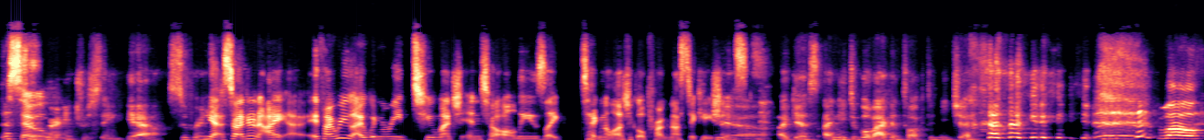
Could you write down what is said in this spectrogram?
that's so, super interesting. Yeah, super interesting. Yeah. So I don't know. I if I were you, I wouldn't read too much into all these like technological prognostications. Yeah, I guess I need to go back and talk to Nietzsche. well,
